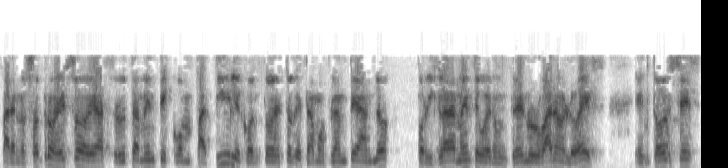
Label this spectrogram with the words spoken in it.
para nosotros eso es absolutamente compatible con todo esto que estamos planteando, porque claramente, bueno, un tren urbano lo es. Entonces,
